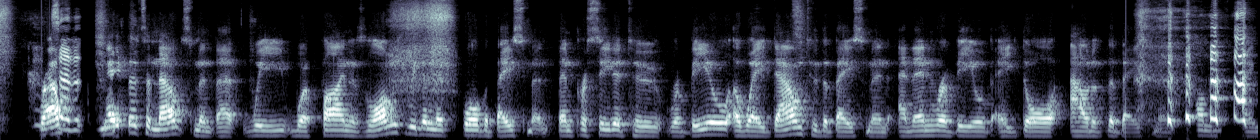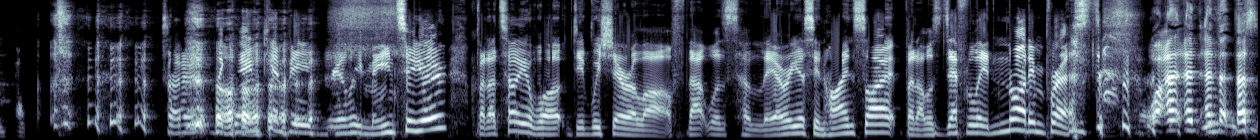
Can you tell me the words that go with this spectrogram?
Ralph So made this announcement that we were fine as long as we didn't explore the basement, then proceeded to reveal a way down to the basement and then revealed a door out of the basement on the same time. So the game can be really mean to you, but I tell you what, did we share a laugh? That was hilarious in hindsight, but I was definitely not impressed. well, and, and, and that, that's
